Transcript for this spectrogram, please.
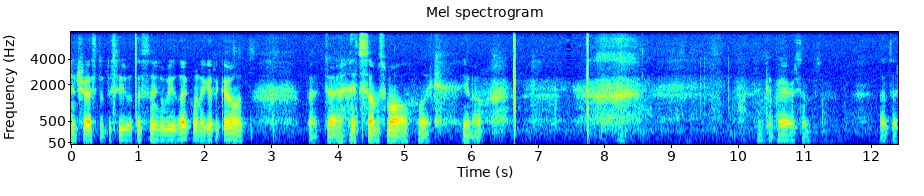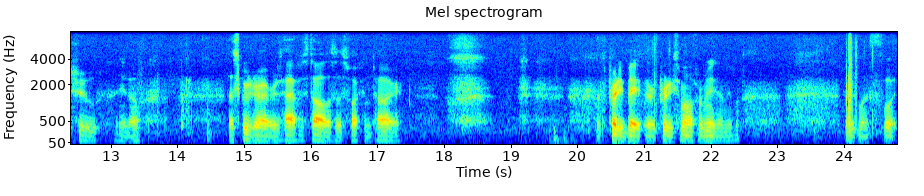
Interested to see what this thing will be like when I get it going. But uh, it's some small, like, you know, in comparison. That's a shoe, you know. A screwdriver is half as tall as this fucking tire. It's pretty big, or pretty small for me. I mean, there's my foot.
